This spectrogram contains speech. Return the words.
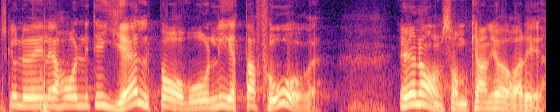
Skulle vilja ha lite hjälp av att leta får? Är det någon som kan göra det?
